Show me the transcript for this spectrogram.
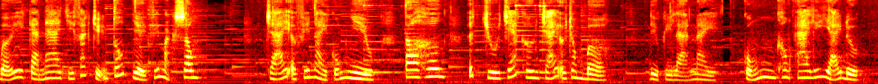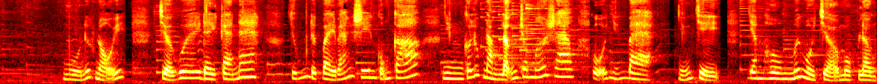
bởi cà na chỉ phát triển tốt về phía mặt sông. Trái ở phía này cũng nhiều, to hơn, ít chua chát hơn trái ở trong bờ. Điều kỳ lạ này cũng không ai lý giải được. Mùa nước nổi, chợ quê đầy cà na, chúng được bày bán riêng cũng có, nhưng có lúc nằm lẫn trong mớ rau của những bà, những chị, dăm hôm mới ngồi chợ một lần.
